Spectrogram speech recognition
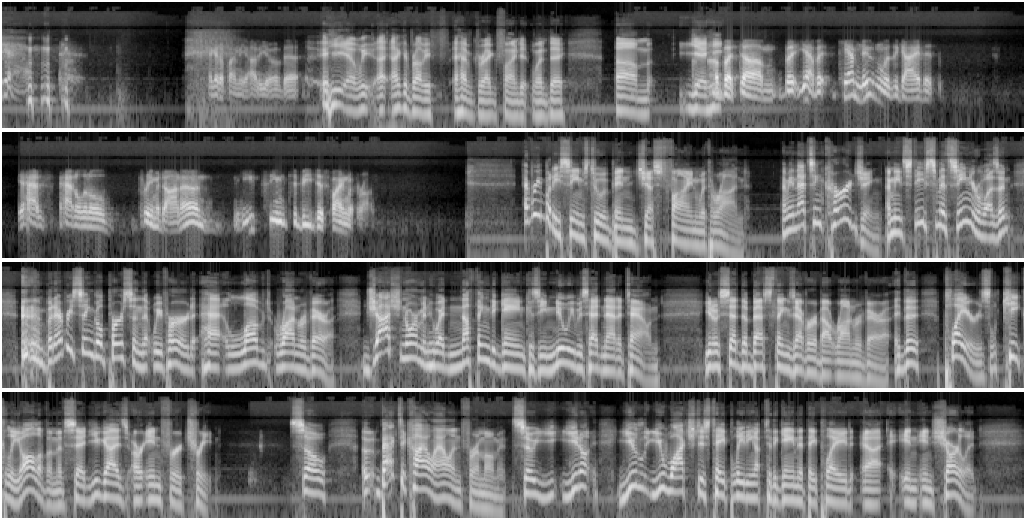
yeah. I got to find the audio of that. Yeah, we. I, I could probably f- have Greg find it one day. Um, yeah, he, uh, but um, but yeah, but Cam Newton was a guy that has had a little prima donna, and he seemed to be just fine with Ron. Everybody seems to have been just fine with Ron. I mean, that's encouraging. I mean, Steve Smith Sr. wasn't, but every single person that we've heard had loved Ron Rivera. Josh Norman, who had nothing to gain because he knew he was heading out of town, you know, said the best things ever about Ron Rivera. The players, Kuechly, all of them have said, you guys are in for a treat. So uh, back to Kyle Allen for a moment. So you, you don't you you watched his tape leading up to the game that they played uh, in in Charlotte.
